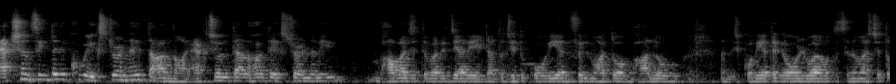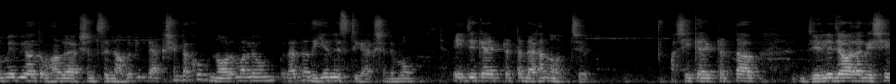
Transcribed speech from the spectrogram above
অ্যাকশন সিনটা যে খুব এক্সট্রাঅর্ডিনারি তা নয়। অ্যাকচুয়ালি তার হয়তো এক্সট্রাঅর্ডিনারি ভাবা যেতে পারে যে, আরে, এটা তো যেহেতু কোরিয়ান ফিল্ম হয়তো ভালো মানে কোরিয়া থেকে ওল্ড ওয়ার মতো সিনেমা আসছে, তো মেবি হয়তো ভালো অ্যাকশন সিন হবে, কিন্তু অ্যাকশনটা খুব নর্মাল এবং একটা রিয়েলিস্টিক অ্যাকশন এবং এই যে ক্যারেক্টারটা দেখানো হচ্ছে, সেই ক্যারেক্টারটা জেলে যাওয়ার আগে সে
